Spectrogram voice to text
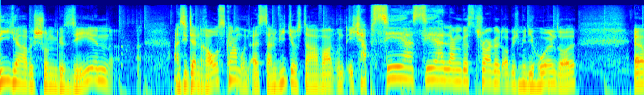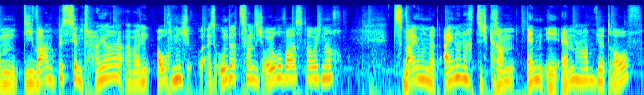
die hier habe ich schon gesehen, als sie dann rauskam und als dann Videos da waren. Und ich habe sehr, sehr lang gestruggelt, ob ich mir die holen soll. Ähm, die war ein bisschen teuer, aber auch nicht, also unter 20 Euro war es, glaube ich, noch. 281 Gramm NEM haben wir drauf.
